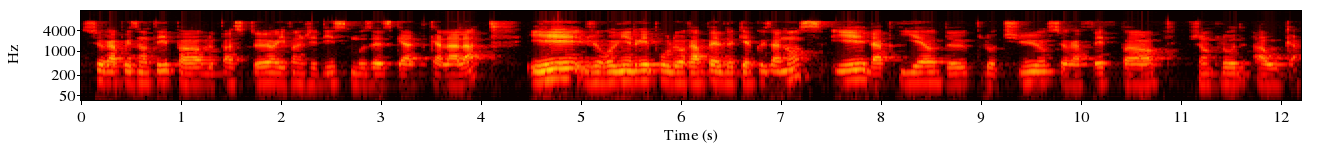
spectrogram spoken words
sera présenté par le pasteur évangéliste Moses Gad Kalala. Et je reviendrai pour le rappel de quelques annonces et la prière de clôture sera faite par Jean-Claude Aouka.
